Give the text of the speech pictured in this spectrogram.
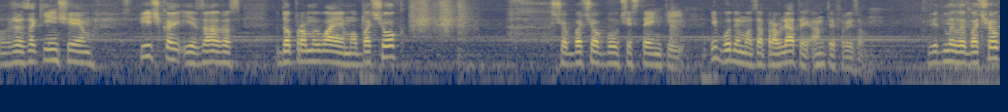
Вже закінчуємо з пічкою і зараз допромиваємо бачок, щоб бачок був чистенький. І будемо заправляти антифризом. Відмили бачок,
